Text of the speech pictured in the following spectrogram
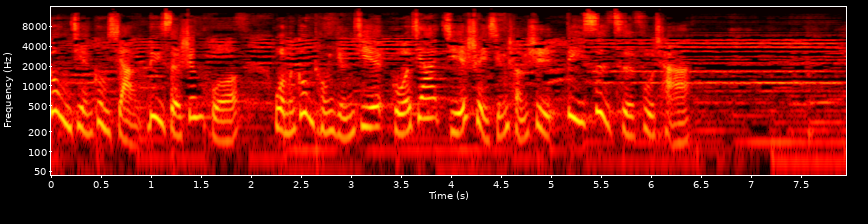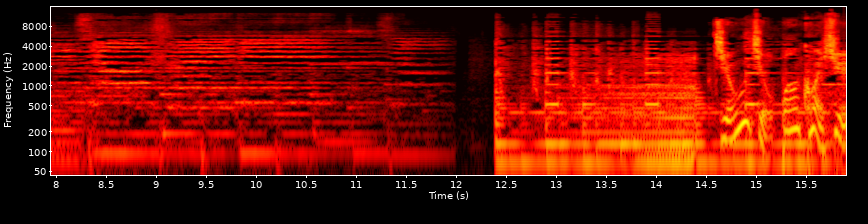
共建共享绿色生活。我们共同迎接国家节水型城市第四次复查。九九八快讯。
